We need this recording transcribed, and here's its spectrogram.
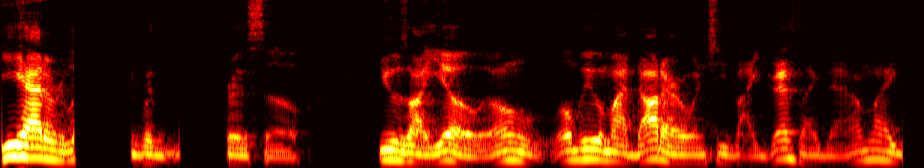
he had a relationship with Chris, so he was like, "Yo, don't, don't be with my daughter when she's like dressed like that." I'm like,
